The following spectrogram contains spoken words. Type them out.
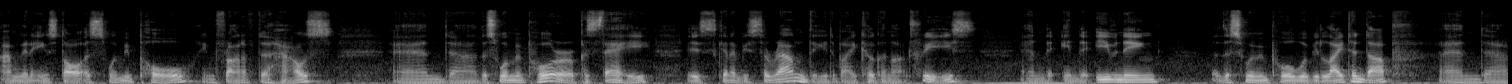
I'm gonna install a swimming pool in front of the house and uh, the swimming pool per se is going to be surrounded by coconut trees and in the evening the swimming pool will be lightened up and uh,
